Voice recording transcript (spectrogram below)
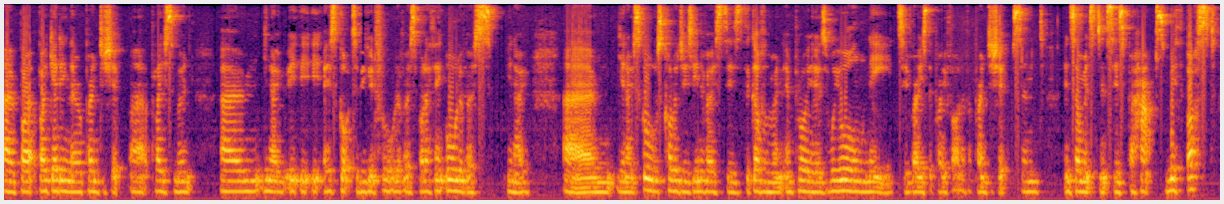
uh, by, by getting their apprenticeship uh, placement um, you know it, it, has got to be good for all of us but i think all of us you know um, you know schools colleges universities the government employers we all need to raise the profile of apprenticeships and in some instances perhaps myth bust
